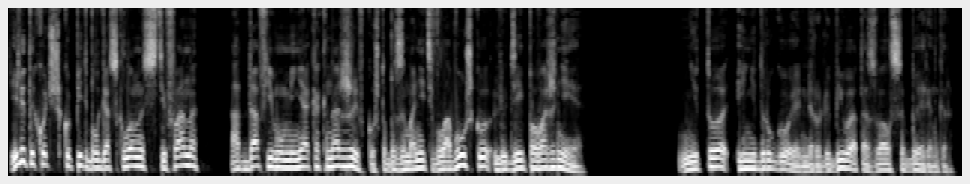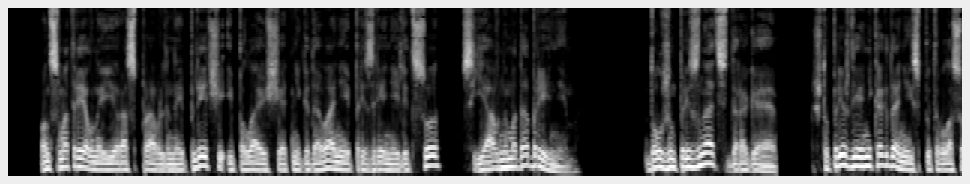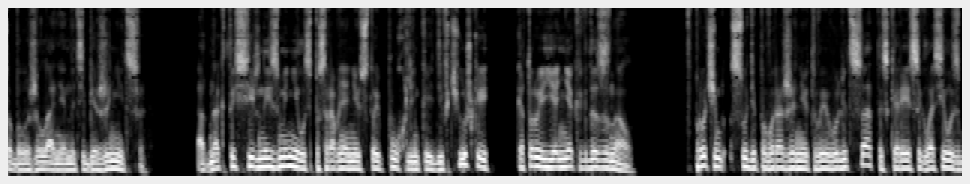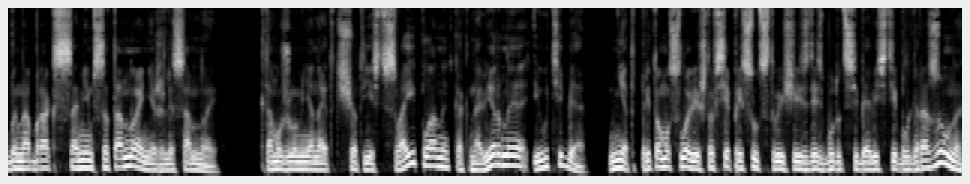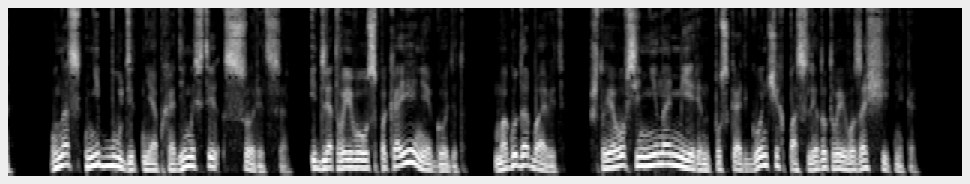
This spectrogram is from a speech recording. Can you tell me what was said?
Или ты хочешь купить благосклонность Стефана, отдав ему меня как наживку, чтобы заманить в ловушку людей поважнее?» «Ни то и ни другое», — миролюбиво отозвался Берингер. Он смотрел на ее расправленные плечи и пылающее от негодования и презрения лицо с явным одобрением. «Должен признать, дорогая, что прежде я никогда не испытывал особого желания на тебе жениться. Однако ты сильно изменилась по сравнению с той пухленькой девчушкой, которую я некогда знал. Впрочем, судя по выражению твоего лица, ты скорее согласилась бы на брак с самим сатаной, нежели со мной. К тому же у меня на этот счет есть свои планы, как, наверное, и у тебя. Нет, при том условии, что все присутствующие здесь будут себя вести благоразумно, у нас не будет необходимости ссориться. И для твоего успокоения, Годит, могу добавить, что я вовсе не намерен пускать гончих по следу твоего защитника.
